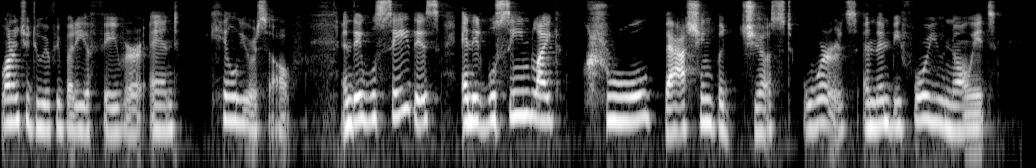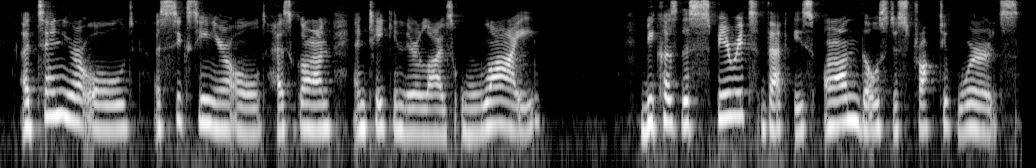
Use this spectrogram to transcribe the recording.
Why don't you do everybody a favor and kill yourself. And they will say this, and it will seem like cruel bashing, but just words. And then before you know it, a 10 year old, a 16 year old has gone and taken their lives. Why? Because the spirit that is on those destructive words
